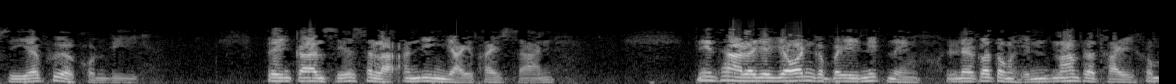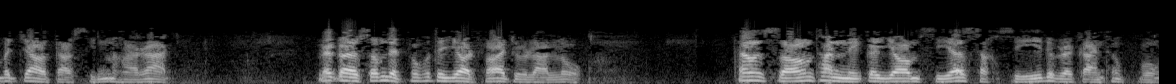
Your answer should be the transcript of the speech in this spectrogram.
เสียเพื่อคนดี เป็นการเสียสละอันยิ่งใหญ่ไพศาล นี่ถ้าเราจะย้อนกันไปอีกนิดหนึ่ง แล้วก็ต้องเห็นน้ำพระทัยของพระเจ้าตากสินมหาราช แล้วก็สมเด็จพระพุทธยอดฟ้าจุฬาโลก ทั้งสองท่านนี่ก็ยอมเสียศักดิ์ศรีด้วยประการทั้งปวง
